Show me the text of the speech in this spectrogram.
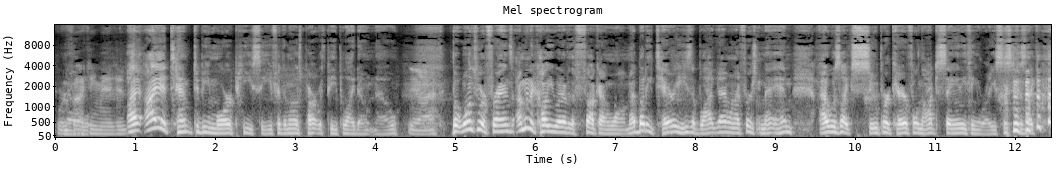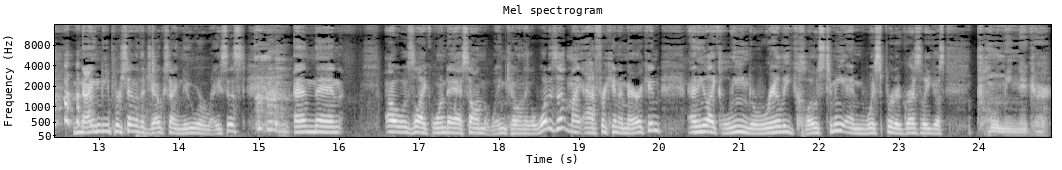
We're No. fucking midgets. I, I attempt to be more PC for the most part with people I don't know. yeah. But once we're friends, I'm gonna call you whatever the fuck I want. My buddy Terry, he's a black guy. When I first met him, I was like super careful not to say anything racist because like 90% of the jokes I knew were racist. And then I was like, one day I saw him at Winco and I go, What is up, my African American? And he like leaned really close to me and whispered aggressively, he goes, Call me nigger.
